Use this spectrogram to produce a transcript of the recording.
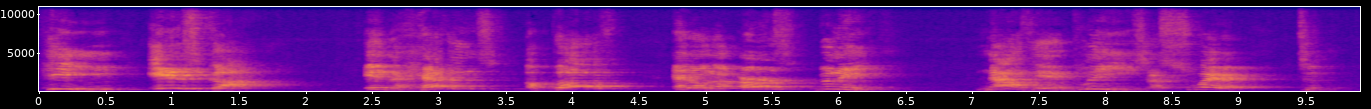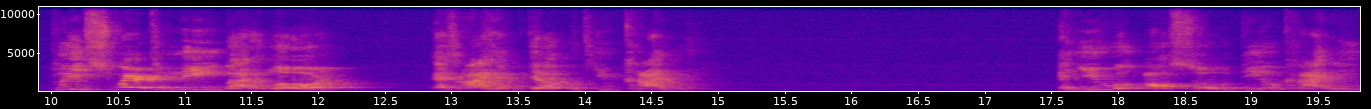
he is God in the heavens above and on the earth beneath. Now then, please, I swear to, please swear to me by the Lord as I have dealt with you kindly. And you will also deal kindly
